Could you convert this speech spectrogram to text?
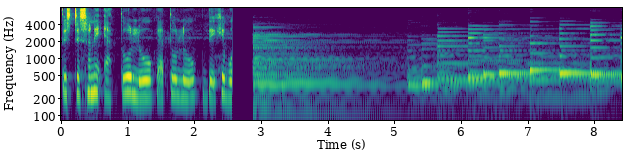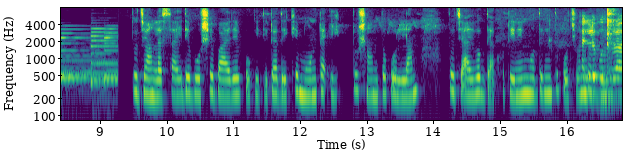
তো স্টেশনে এত লোক এত লোক দেখে তো জানলার সাইডে বসে বাইরের প্রকৃতিটা দেখে মনটা একটু শান্ত করলাম। তো যাই হোক দেখো ট্রেনের মধ্যে কিন্তু প্রচণ্ড হ্যালো বন্ধুরা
